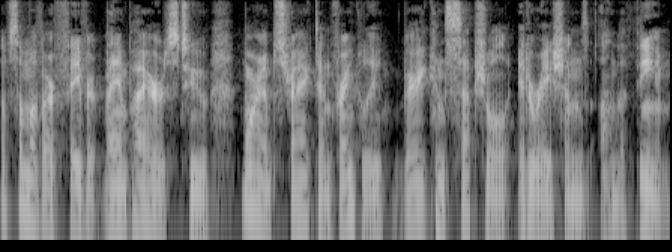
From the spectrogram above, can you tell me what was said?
of some of our favorite vampires to more abstract and frankly very conceptual iterations on the theme.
